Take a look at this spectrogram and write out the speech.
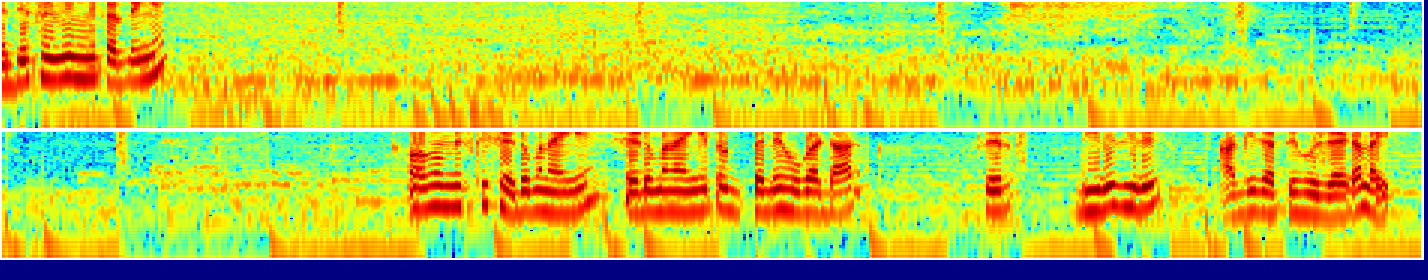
एडजस्ट में भी इन्हें कर देंगे। अब हम इसके शेडो बनाएँगे। शेडो बनाएँगे तो पहले होगा डार्क फिर धीरे धीरे आगे जाते हो जाएगा लाइट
